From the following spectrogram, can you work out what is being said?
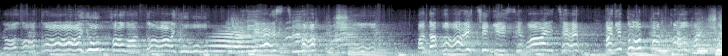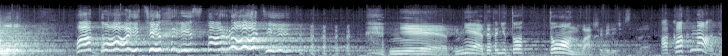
Голодаю, холодаю, есть хочу. Подавайте, не издевайте, а не то поколочу. Подайте Христа ради. Нет, нет, это не тот тон, Ваше Величество. А как надо?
